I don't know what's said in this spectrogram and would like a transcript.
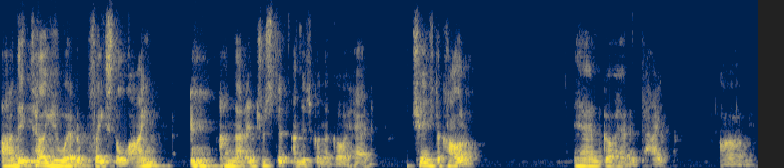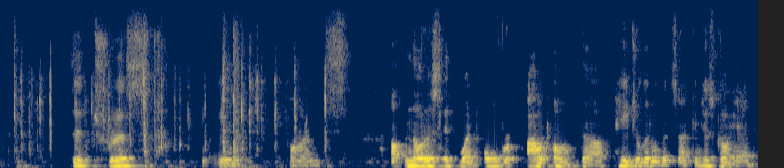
Uh, they tell you where to place the line. I'm not interested. I'm just going to go ahead, change the color, and go ahead and type um, citrus lane fonts. Uh, notice it went over out of the page a little bit, so I can just go ahead,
